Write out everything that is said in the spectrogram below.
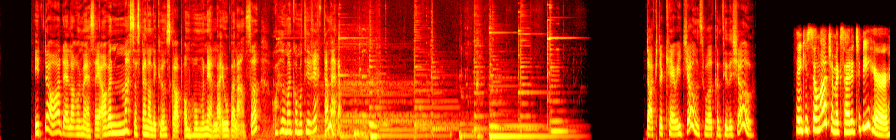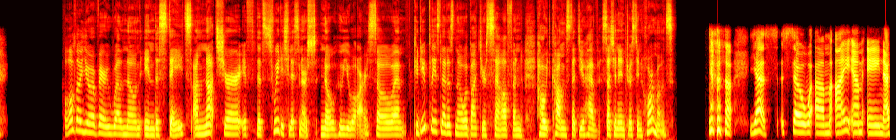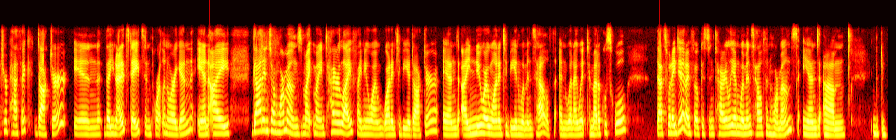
Idag delar hon med sig av en massa spännande kunskap om hormonella obalanser och hur man kommer till rätta med dem. Dr. Carrie Jones, welcome to the show. Thank you so much. I'm excited to be here. Although you are very well known in the States, I'm not sure if the Swedish listeners know who you are. So, um, could you please let us know about yourself and how it comes that you have such an interest in hormones? yes. So um, I am a naturopathic doctor in the United States, in Portland, Oregon. And I got into hormones my, my entire life. I knew I wanted to be a doctor and I knew I wanted to be in women's health. And when I went to medical school, that's what I did. I focused entirely on women's health and hormones. And um,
